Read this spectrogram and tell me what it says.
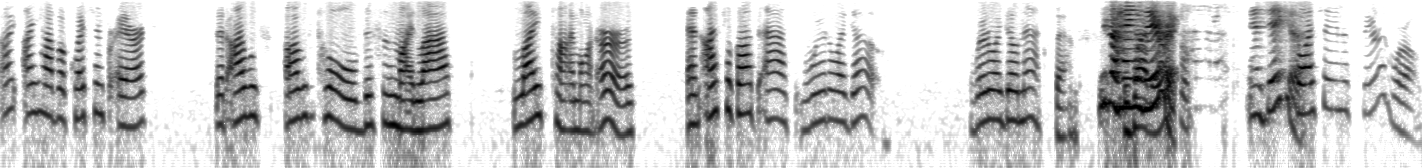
I I have a question for Erik. That I was I was told this is my last lifetime on Earth, and I forgot to ask where do I go? Where do I go next then? You're gonna hang Is with that Erik and Jacob. So I stay in the spirit world.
